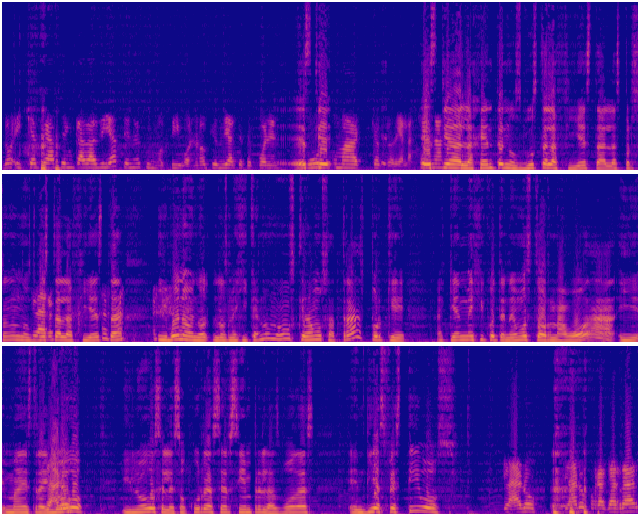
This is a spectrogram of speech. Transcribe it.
¿no? Y qué se hacen cada día tiene su motivo, ¿no? Que un día que se ponen es que, otro día la cena. Es que a la gente nos gusta la fiesta, a las personas nos gusta la fiesta, y bueno, los mexicanos no nos quedamos atrás, porque aquí en México tenemos tornaboda, y maestra, y luego... Y luego se les ocurre hacer siempre las bodas en días festivos. Claro, claro, para agarrar,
